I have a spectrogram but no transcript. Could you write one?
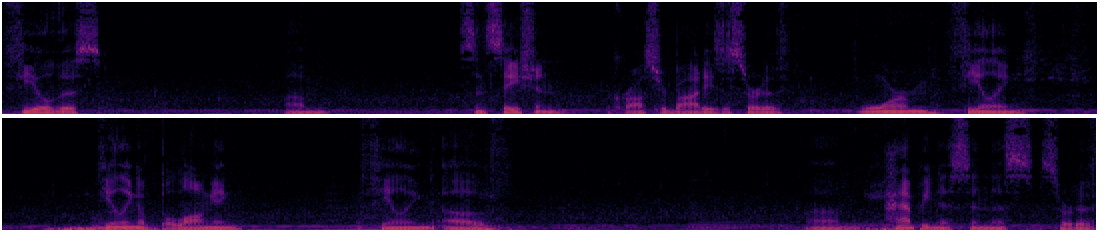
feel this um, sensation across your body is a sort of warm feeling, feeling of belonging, a feeling of um, happiness in this sort of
